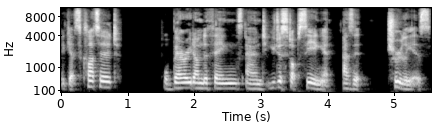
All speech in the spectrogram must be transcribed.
It gets cluttered, or buried under things, and you just stop seeing it as it truly is.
